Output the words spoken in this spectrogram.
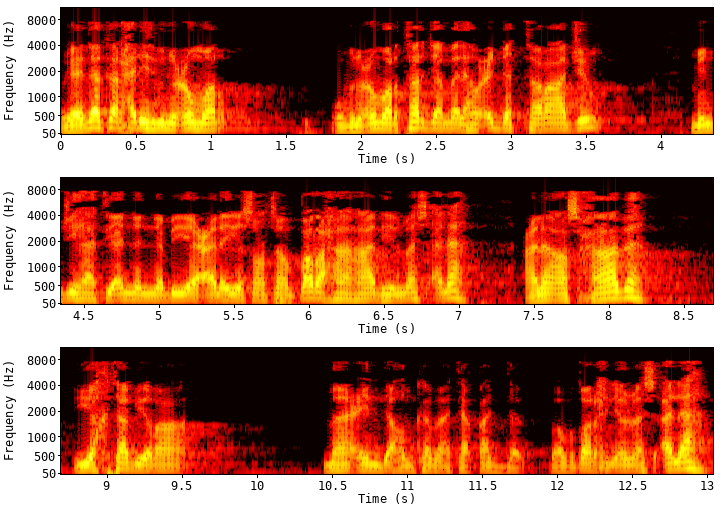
ولذا ذكر حديث ابن عمر وابن عمر ترجم له عدة تراجم من جهة أن النبي عليه الصلاة والسلام طرح هذه المسألة على أصحابه يختبر ما عندهم كما تقدم. باب طرح المسألة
